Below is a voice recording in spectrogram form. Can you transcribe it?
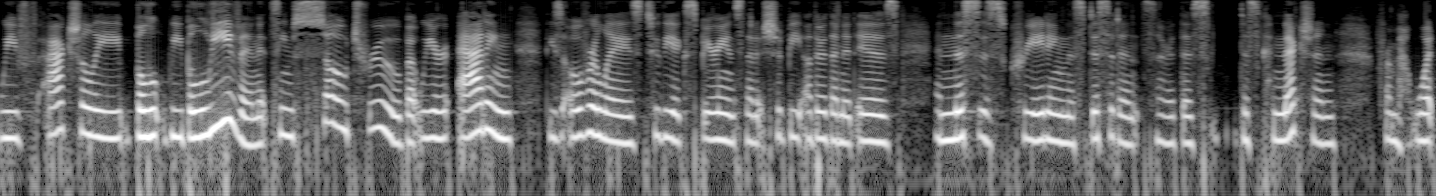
we've actually be- we believe in. It seems so true, but we are adding these overlays to the experience that it should be other than it is, and this is creating this dissidence or this disconnection from what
